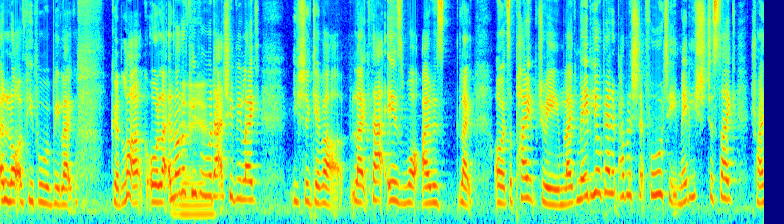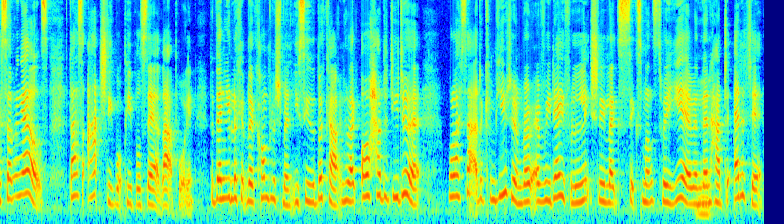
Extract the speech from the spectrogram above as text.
a lot of people would be like, "Good luck," or like a lot of Yeah, people yeah. would actually be like, "You should give up." Like that is what I was like. Oh, it's a pipe dream. Like maybe you'll get it published at forty. Maybe you should just like try something else. That's actually what people say at that point. But then you look at the accomplishment. You see the book out, and you're like, "Oh, how did you do it?" Well, I sat at a computer and wrote every day for literally like six months to a year, and then had to edit it.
